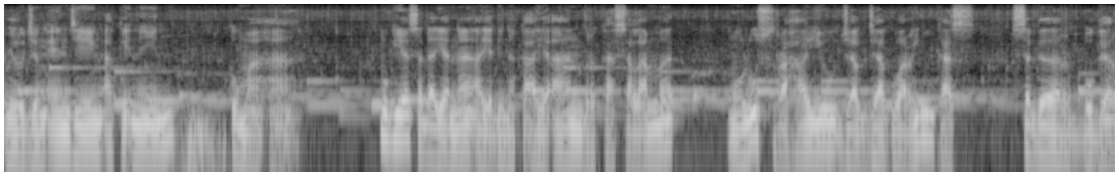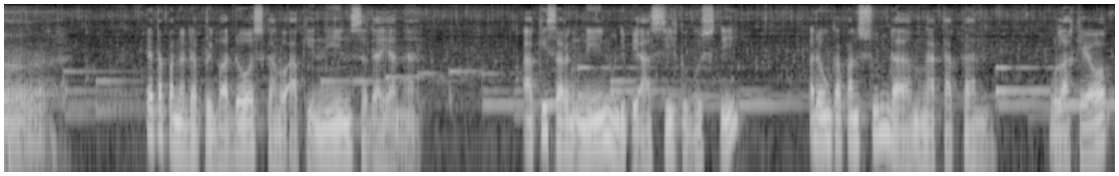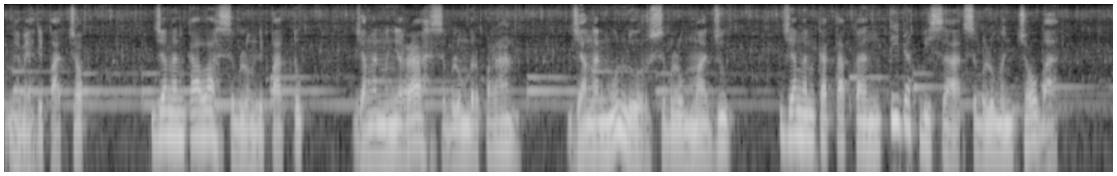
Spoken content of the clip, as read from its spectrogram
Wilujeng enjing akinin kumaha? Mugia sadayana aya dina kaayaan berkas salamet mulus Rahayu jagjagwa ringkas seger buger. Eta panada pribados kanggo akinin sedayana Aki sareng nin nu dipiasih ke Gusti ada ungkapan Sunda mengatakan, Ulah keok memeh dipacok. Jangan kalah sebelum dipatuk. Jangan menyerah sebelum berperang. Jangan mundur sebelum maju. Jangan katakan tidak bisa sebelum mencoba.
